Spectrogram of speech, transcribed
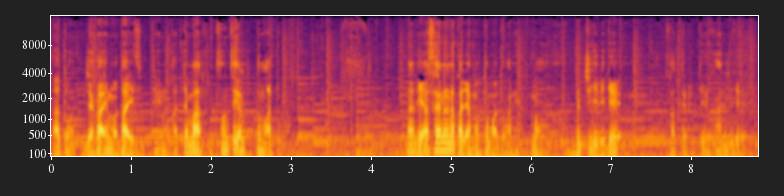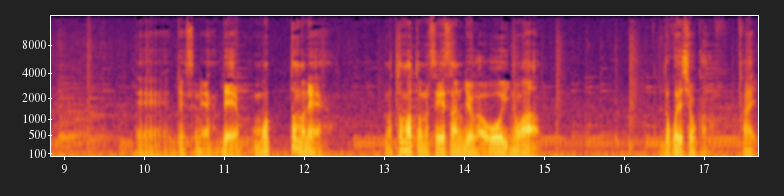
あとじゃがいも大豆っていうのがあってまあその次はトマト。なんで野菜の中ではもうトマトがね、まあ、ぶっちぎりで買ってるっていう感じで、えー、ですね。で最もねまあ、トマトの生産量が多いのはどこでしょうか？はい、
